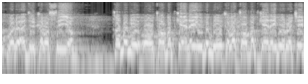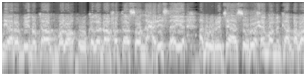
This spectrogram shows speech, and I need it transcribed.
aqbalo ajri kaba siiyo toobadii uu toobad keenay uu dembigii kaba toobad keenay buu rajaynayaa rabbi inuu ka aqbalo uu kaga dhaafo taasoo naxariistaya adigu rajahaasuu ruuxii mu'minka qaba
